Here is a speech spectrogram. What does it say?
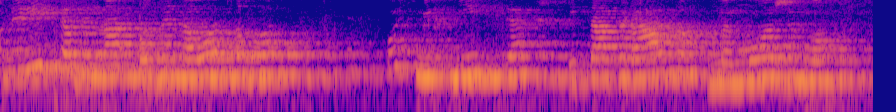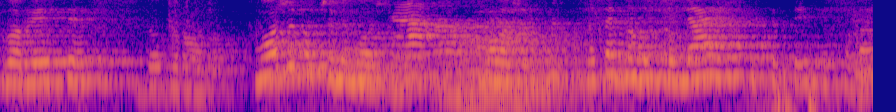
Подивіться один на, одне на одного, посміхніться, і так разом ми можемо творити добро. Можемо чи не можемо? Можемо. На те благословляє Святий Миколай.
